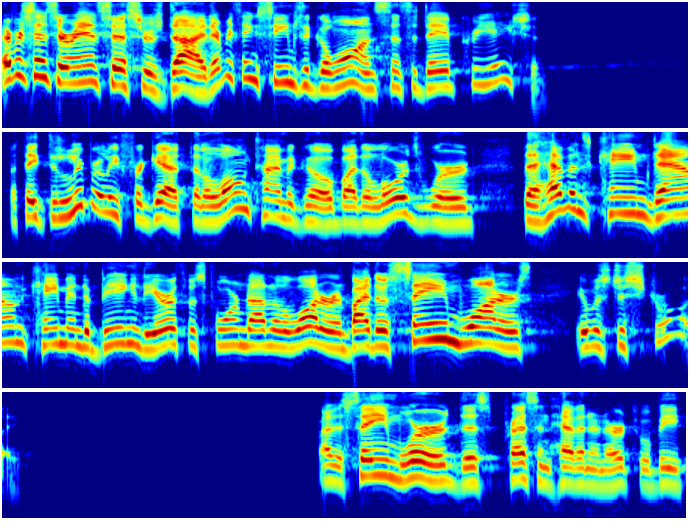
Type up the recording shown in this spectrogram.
Ever since our ancestors died, everything seems to go on since the day of creation. But they deliberately forget that a long time ago, by the Lord's word, the heavens came down, came into being, and the earth was formed out of the water. And by those same waters, it was destroyed. By the same word, this present heaven and earth will be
